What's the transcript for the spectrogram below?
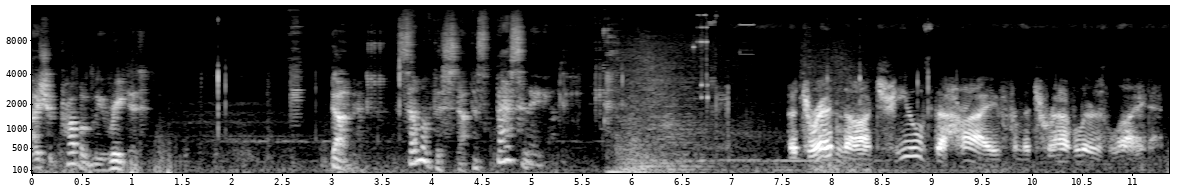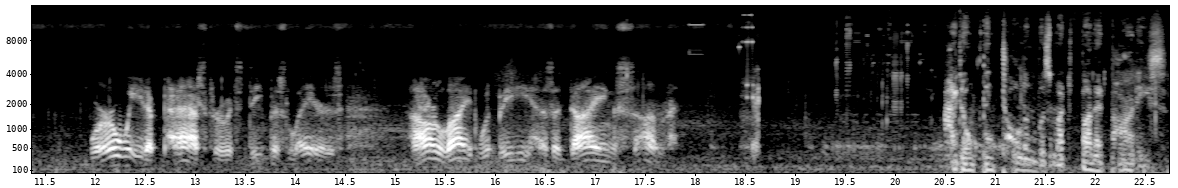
I should probably read it. Done. Some of this stuff is fascinating. A dreadnought shields the hive from the traveler's light. Were we to pass through its deepest layers, our light would be as a dying sun. I don't think Toland was much fun at parties.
